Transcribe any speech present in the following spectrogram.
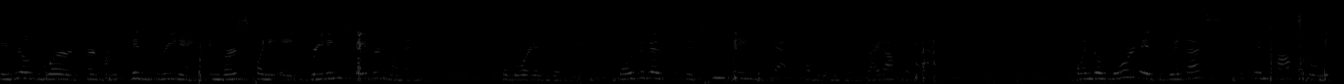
Gabriel's words, her, his greeting in verse 28 Greetings, favored woman, the Lord is with you. Those are the, the two things that troubled Mary right off the bat. When the Lord is with us, the impossible becomes.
